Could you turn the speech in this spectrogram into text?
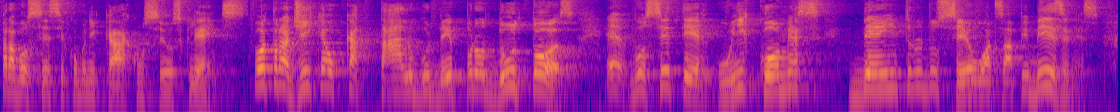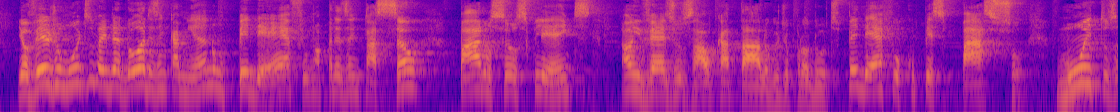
para você se comunicar com seus clientes. Outra dica é o catálogo de produtos. É você ter o e-commerce dentro do seu WhatsApp Business. Eu vejo muitos vendedores encaminhando um PDF, uma apresentação para os seus clientes, ao invés de usar o catálogo de produtos. PDF ocupa espaço. Muitos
